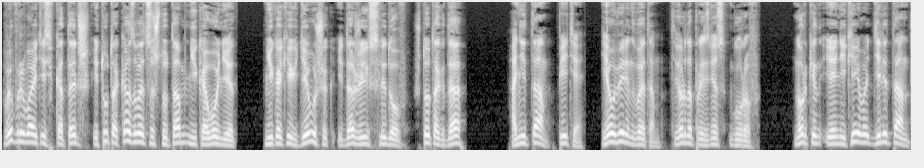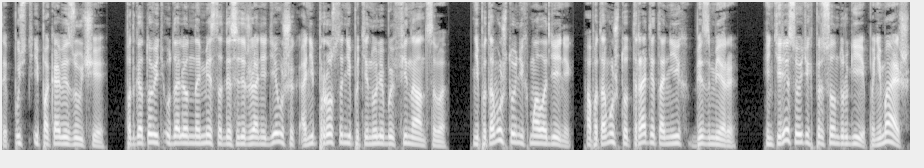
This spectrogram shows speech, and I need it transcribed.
Вы врываетесь в коттедж, и тут оказывается, что там никого нет. Никаких девушек и даже их следов. Что тогда? Они там, Петя. Я уверен в этом, твердо произнес Гуров. Норкин и Аникеева – дилетанты, пусть и пока везучие. Подготовить удаленное место для содержания девушек они просто не потянули бы финансово. Не потому, что у них мало денег, а потому, что тратят они их без меры. Интересы у этих персон другие, понимаешь?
